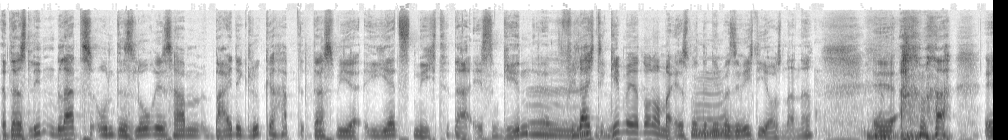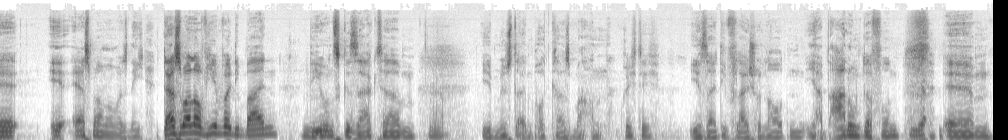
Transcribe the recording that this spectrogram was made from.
das Lindenblatt und das Loris haben beide Glück gehabt, dass wir jetzt nicht da essen gehen. Äh, Mhm. vielleicht gehen wir ja doch noch mal essen und dann nehmen wir sie richtig auseinander. Äh, aber äh, erstmal machen wir es nicht. Das waren auf jeden Fall die beiden, die Mhm. uns gesagt haben, ihr müsst einen Podcast machen. Richtig. Ihr seid die Fleischonauten, ihr habt Ahnung davon. Ähm,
